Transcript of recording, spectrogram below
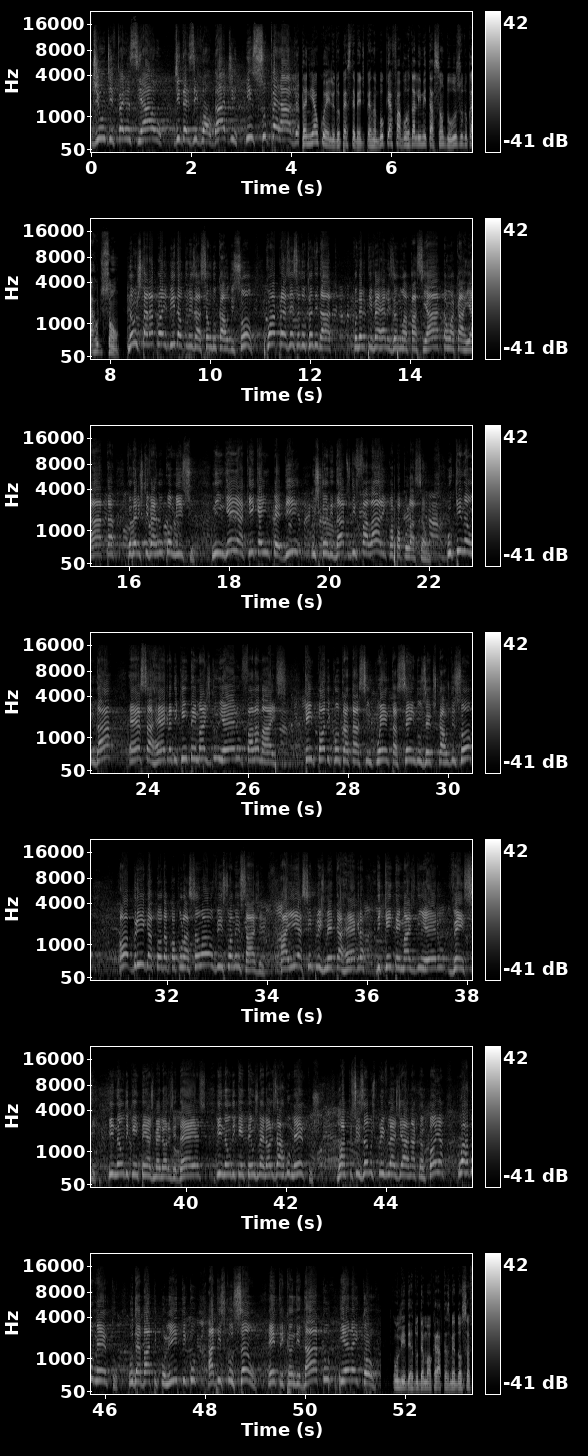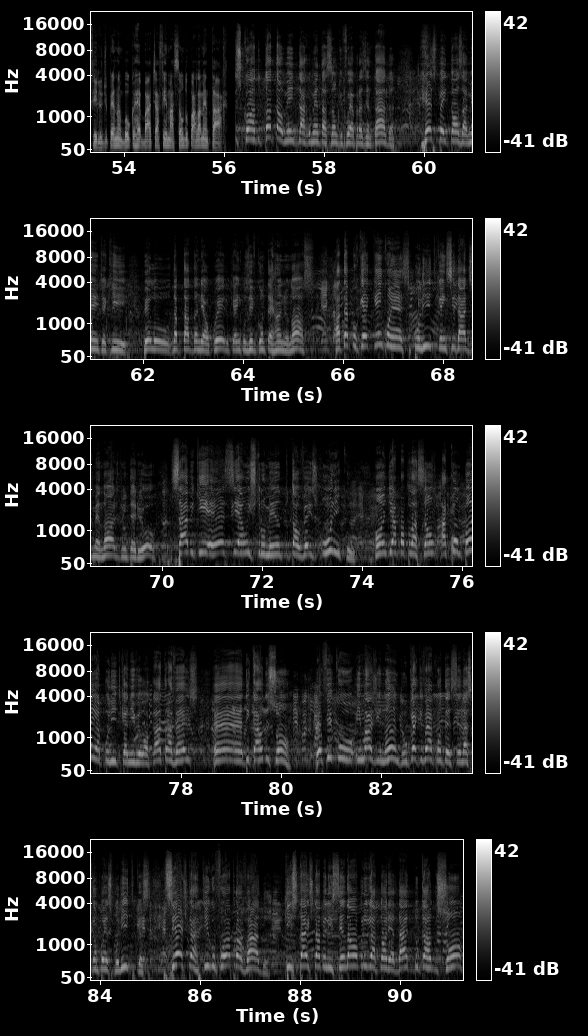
de um diferencial de desigualdade insuperável. Daniel Coelho, do PSTB de Pernambuco, é a favor da limitação do uso do carro de som. Não estará proibida a utilização do carro de som com a presença do candidato, quando ele estiver realizando uma passeata, uma carreata, quando ele estiver num comício. Ninguém aqui quer impedir os candidatos de falarem com a população. O que não dá é essa regra de quem tem mais dinheiro fala mais. Quem pode contratar 50, 100, 200 carros de som obriga toda a população a ouvir sua mensagem. Aí é simplesmente a regra de quem tem mais dinheiro vence, e não de quem tem as melhores ideias, e não de quem tem os melhores argumentos. Nós precisamos privilegiar na campanha o argumento, o debate político, a discussão entre candidato e eleitor. O líder do Democratas Mendonça Filho de Pernambuco rebate a afirmação do parlamentar. Discordo totalmente da argumentação que foi apresentada, respeitosamente aqui pelo deputado Daniel Coelho, que é inclusive conterrâneo nosso, até porque quem conhece política em cidades menores do interior sabe que esse é um instrumento talvez único onde a população acompanha a política a nível local através é, de carro de som. Eu fico imaginando o que é que vai acontecer nas campanhas políticas se este artigo for aprovado, que está estabelecendo a obrigatoriedade do carro de som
